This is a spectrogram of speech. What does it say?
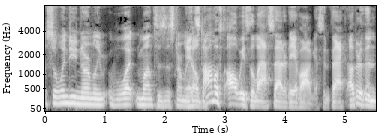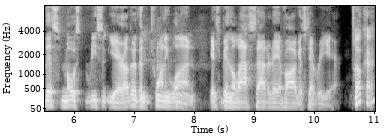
So when do you normally? What month is this normally It's held? almost always the last Saturday of August. In fact, other than this most recent year, other than 21, it's been the last Saturday of August every year. okay.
